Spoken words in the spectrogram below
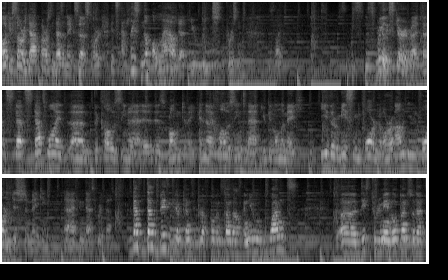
Okay, sorry, that person doesn't exist, or it's at least not allowed that you reach the person. It's like, it's, it's really scary, right? That's that's that's why um, the closed internet is, wrong to me. In a closed internet, you can only make either misinformed or uninformed decision making. And I think that's really bad. That's, that's basically a principle of open standards and you want uh, this to remain open so that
